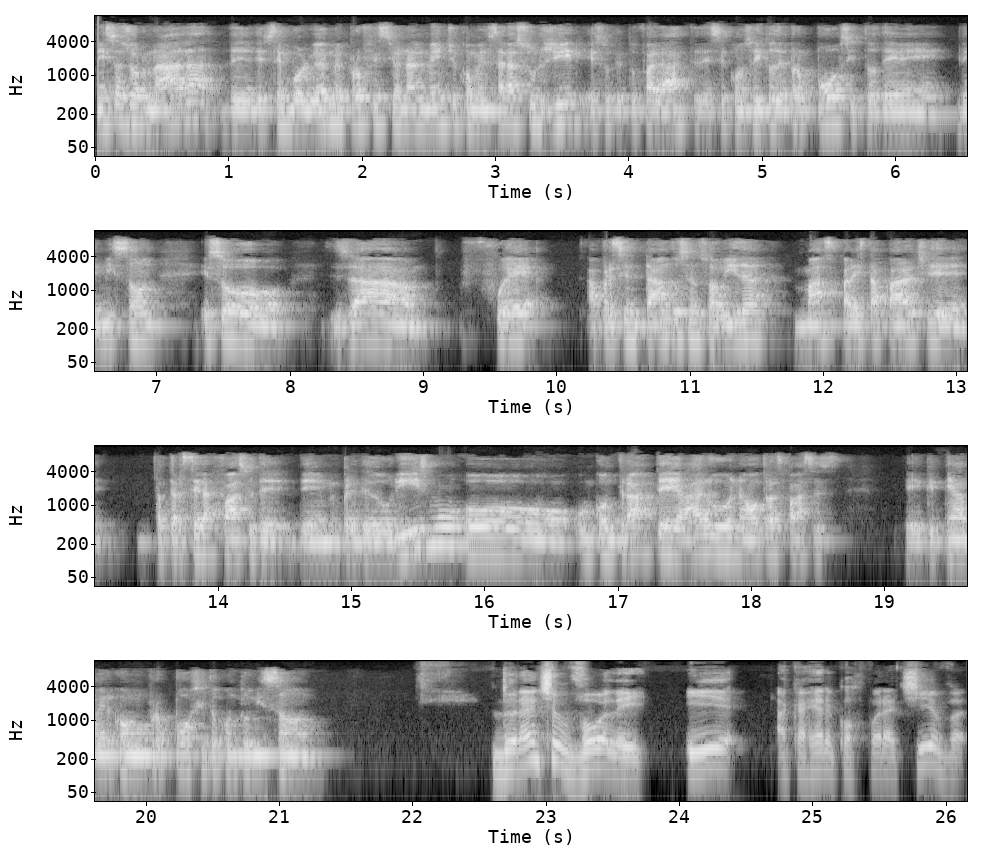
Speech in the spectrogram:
Nessa jornada de desenvolver-me profissionalmente, começar a surgir isso que tu falaste, desse conceito de propósito, de, de missão, isso já foi apresentando-se em sua vida mais para esta parte da terceira fase de, de empreendedorismo ou encontraste algo em outras fases eh, que tem a ver com o propósito, com tua missão? Durante o vôlei e a carreira corporativa,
